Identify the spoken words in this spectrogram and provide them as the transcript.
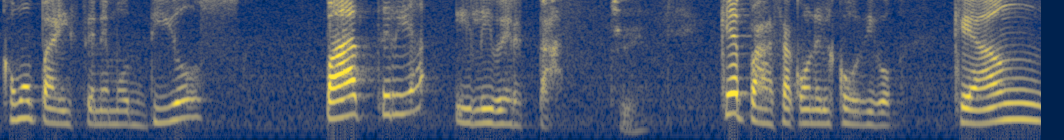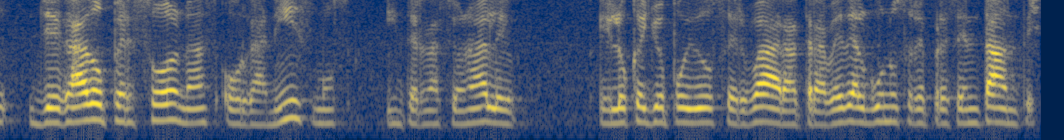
como país tenemos Dios, patria y libertad. ¿Qué pasa con el código? Que han llegado personas, organismos internacionales, es lo que yo he podido observar a través de algunos representantes,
